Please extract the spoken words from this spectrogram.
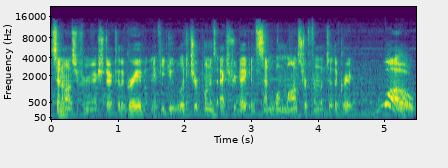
send a monster from your extra deck to the grave, and if you do, look at your opponent's extra deck and send one monster from it to the grave. Whoa!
